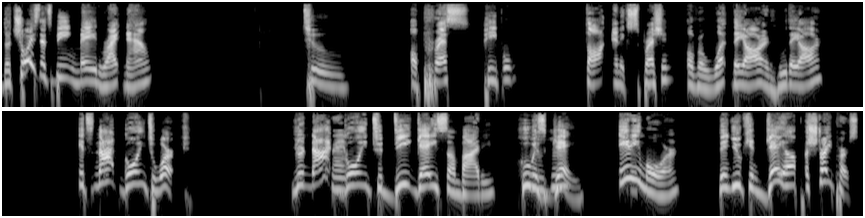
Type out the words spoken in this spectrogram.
The choice that's being made right now to oppress people, thought and expression over what they are and who they are, it's not going to work. You're not Right. going to de-gay somebody who is Mhm. gay any more than you can gay up a straight person.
